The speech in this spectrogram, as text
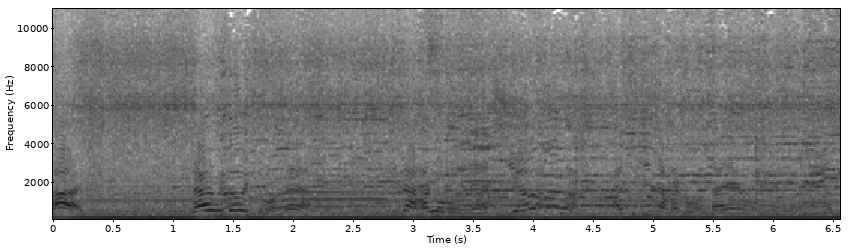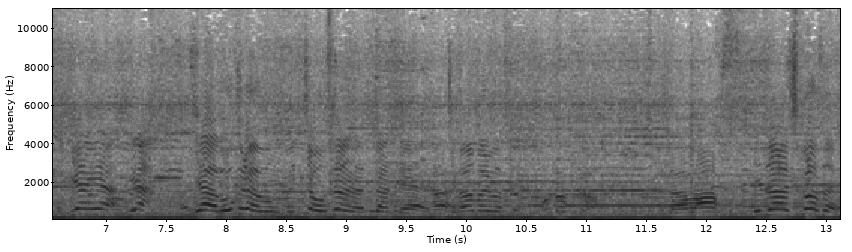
はい。だいぶ遠いですもんね。みんな運ぶねやばいわあっちみんな運ぶの大変もんね。いやいやいやいや僕らもうめっちゃお世話になったんで、めっちゃ頑張りますよ。本当ですか。ありがとうござい。ます目指してください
